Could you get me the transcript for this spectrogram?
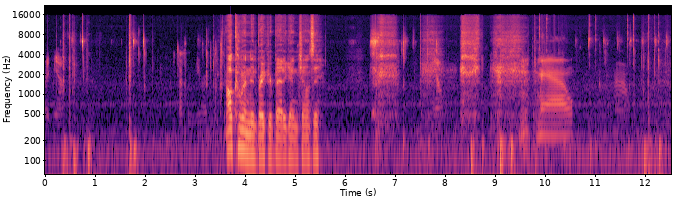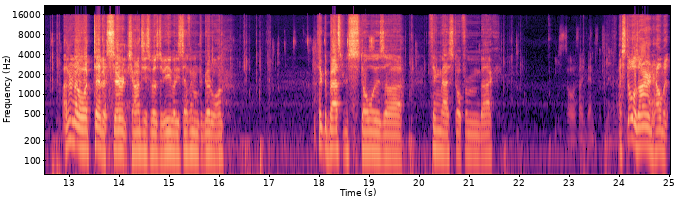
Right, meow. You talking to me right now? I'll come in and break your bed again, Chauncey. Meow. Meow. Meow. I don't know what type of servant Chauncey's supposed to be, but he's definitely not the good one. I think the bastard stole his, uh, thing that I stole from him back. You stole his identity. I stole his iron helmet,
